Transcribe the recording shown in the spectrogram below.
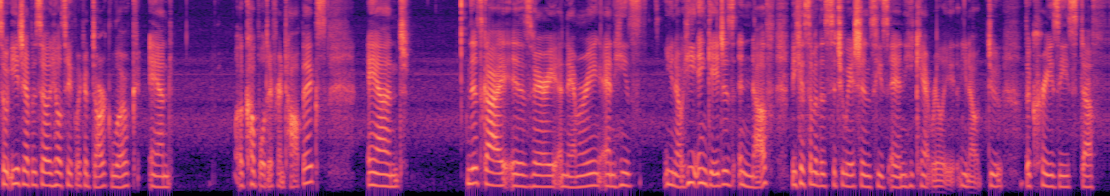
So each episode, he'll take like a dark look and a couple different topics. And this guy is very enamoring and he's you know he engages enough because some of the situations he's in he can't really you know do the crazy stuff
